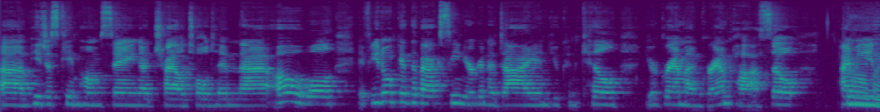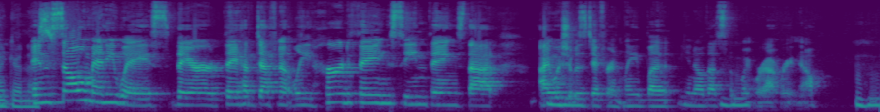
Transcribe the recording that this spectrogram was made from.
um, he just came home saying a child told him that oh well if you don't get the vaccine you're going to die and you can kill your grandma and grandpa so i oh mean in so many ways they're they have definitely heard things seen things that i mm-hmm. wish it mm-hmm. was differently but you know that's mm-hmm. the point we're at right now Mm-hmm.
